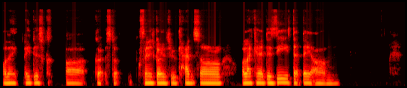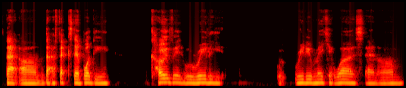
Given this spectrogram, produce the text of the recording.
or they, they just uh got st- finish going through cancer or, like a disease that they um that um that affects their body. Covid will really really make it worse and um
